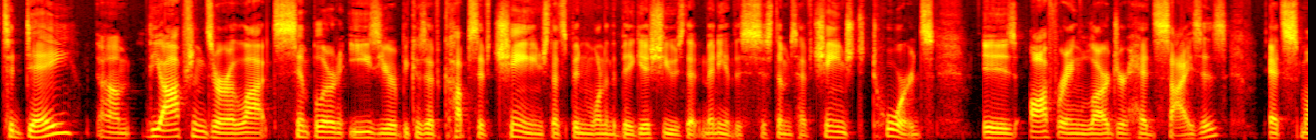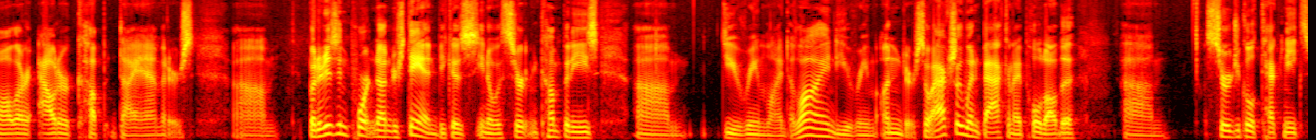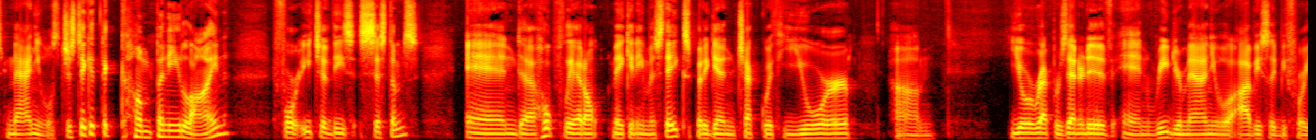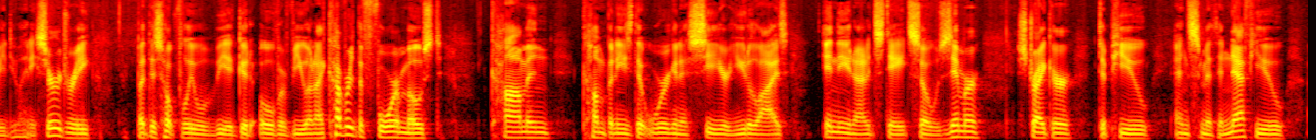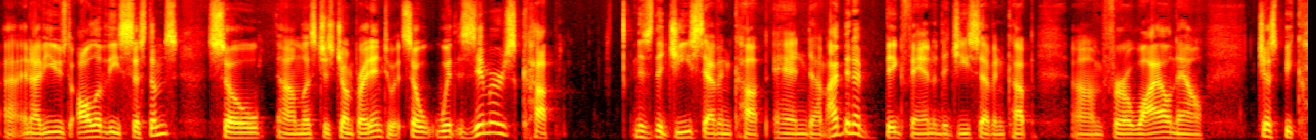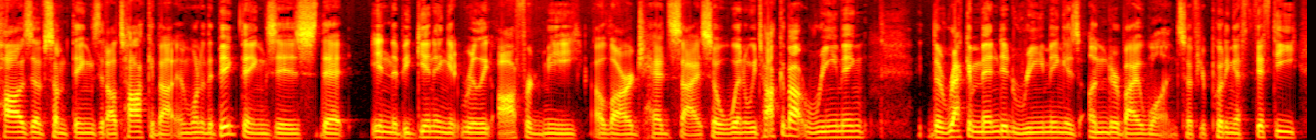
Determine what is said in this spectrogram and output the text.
today, um, the options are a lot simpler and easier because of cups have changed. That's been one of the big issues that many of the systems have changed towards is offering larger head sizes at smaller outer cup diameters. Um, but it is important to understand because, you know, with certain companies, um, do you ream line to line? Do you ream under? So I actually went back and I pulled all the um, surgical techniques manuals just to get the company line for each of these systems. And uh, hopefully I don't make any mistakes. But again, check with your um, your representative and read your manual, obviously, before you do any surgery but this hopefully will be a good overview. And I covered the four most common companies that we're going to see or utilize in the United States. So Zimmer, Stryker, DePuy, and Smith and Nephew, uh, and I've used all of these systems. So um, let's just jump right into it. So with Zimmer's cup, this is the G7 cup, and um, I've been a big fan of the G7 cup um, for a while now, just because of some things that I'll talk about. And one of the big things is that in the beginning, it really offered me a large head size. So when we talk about reaming, the recommended reaming is under by one. So if you're putting a 50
